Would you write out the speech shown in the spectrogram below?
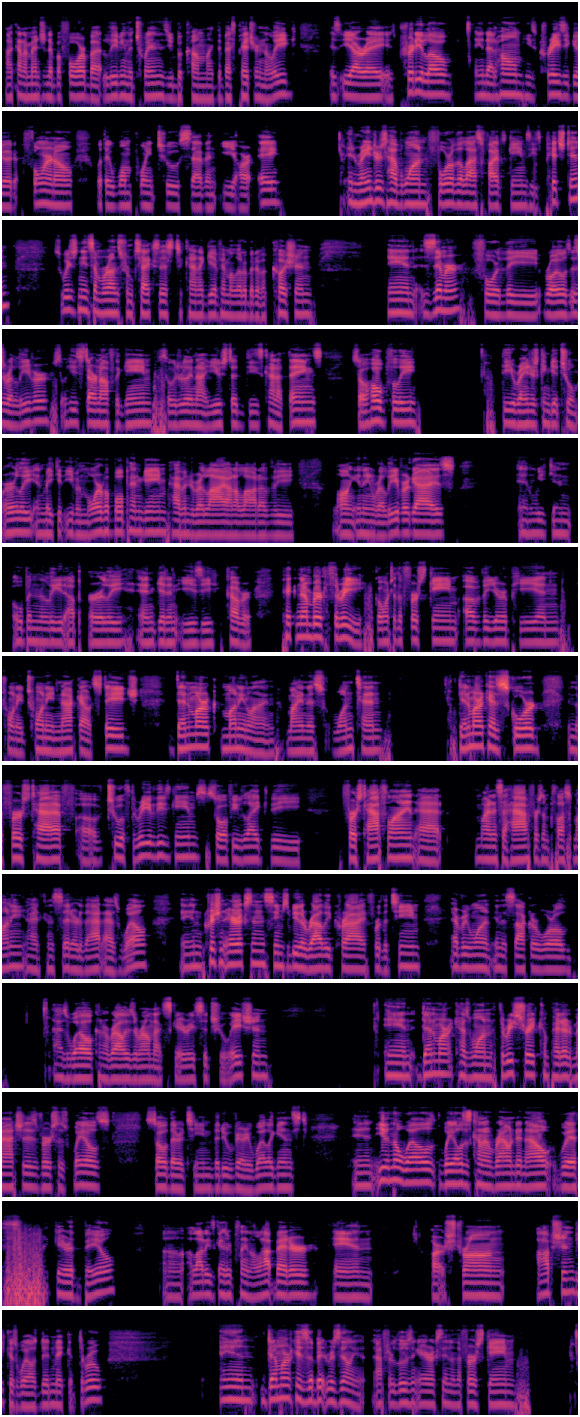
I kind of mentioned it before, but leaving the Twins, you become like the best pitcher in the league. His ERA is pretty low, and at home, he's crazy good, 4 0 with a 1.27 ERA. And Rangers have won four of the last five games he's pitched in. So we just need some runs from Texas to kind of give him a little bit of a cushion. And Zimmer for the Royals is a reliever, so he's starting off the game, so he's really not used to these kind of things. So hopefully the Rangers can get to him early and make it even more of a bullpen game, having to rely on a lot of the long inning reliever guys, and we can open the lead up early and get an easy cover. Pick number three, going to the first game of the European 2020 knockout stage. Denmark money line minus 110. Denmark has scored in the first half of two of three of these games. So if you like the first half line at minus a half or some plus money, I'd consider that as well. And Christian Eriksen seems to be the rally cry for the team. Everyone in the soccer world as well kind of rallies around that scary situation. And Denmark has won three straight competitive matches versus Wales, so they're a team they do very well against. And even though Wales, Wales is kind of rounding out with Gareth Bale, uh, a lot of these guys are playing a lot better and are a strong option because Wales did make it through. And Denmark is a bit resilient after losing Eriksen in the first game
